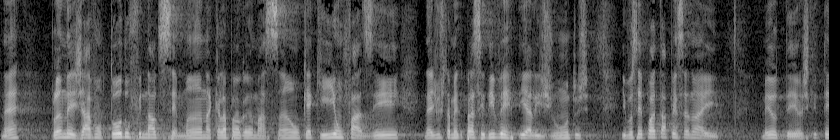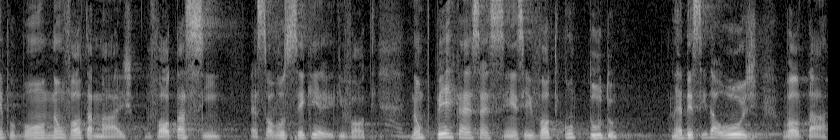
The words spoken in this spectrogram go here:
né? planejavam todo o final de semana, aquela programação, o que é que iam fazer, né, justamente para se divertir ali juntos. E você pode estar pensando aí, meu Deus, que tempo bom, não volta mais. Volta sim, é só você que, que volte. Não perca essa essência e volte com tudo. Né? Decida hoje voltar.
